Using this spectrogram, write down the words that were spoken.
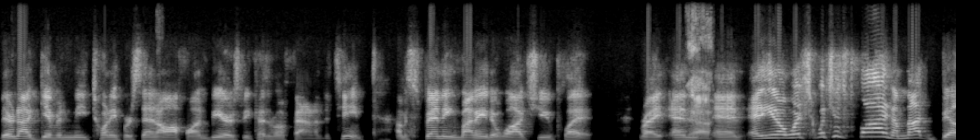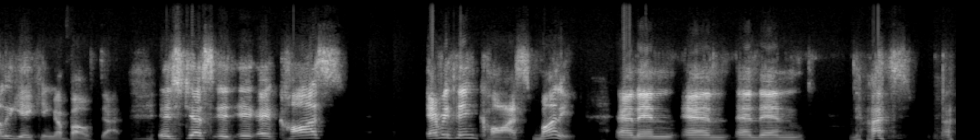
they're not giving me 20% off on beers because i'm a fan of the team. I'm spending money to watch you play right? And yeah. and and you know which which is fine. I'm not belly aching about that. It's just it, it, it costs everything costs money. And then and and then that's it,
